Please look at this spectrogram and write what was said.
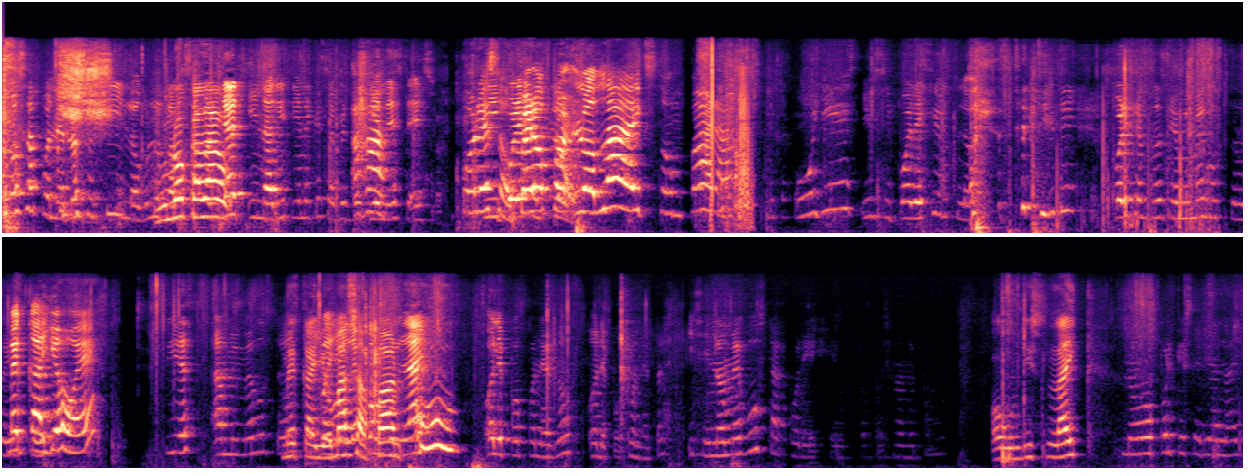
vamos a ponerlos así, y luego los Uno vamos cada- y nadie tiene que saber de Ajá. quién es eso. Por Y eso, por pero ejemplo- por- los likes son para. Oye, y si por ejemplo, este tiene, por ejemplo, si a mí me gustó Me este, cayó, ¿eh? Si es, a mí me gustó Me cayó pues mazapán. like, Uh. o le puedo poner dos, o le puedo poner tres. Y si no me gusta, por ejemplo, pues no le pongo. O un dislike. No, porque sería like.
